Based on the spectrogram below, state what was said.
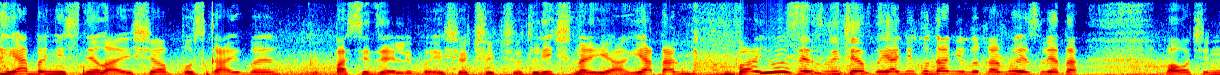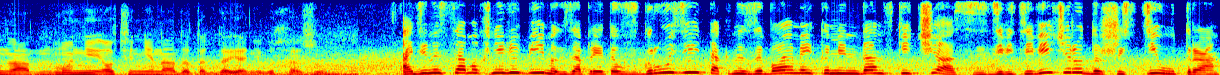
Я бы не сняла еще, пускай бы посидели бы еще чуть-чуть. Лично я. Я так боюсь, если честно. Я никуда не выхожу, если это очень надо. Ну, не очень не надо, тогда я не выхожу. Один из самых нелюбимых запретов в Грузии – так называемый комендантский час с 9 вечера до 6 утра.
